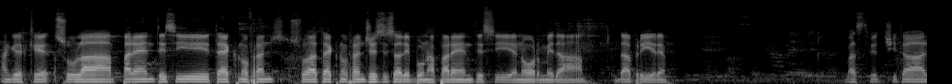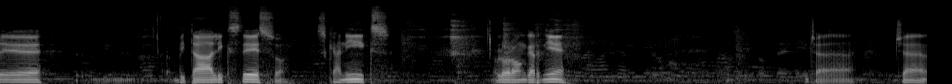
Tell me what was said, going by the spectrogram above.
anche perché sulla parentesi tecno, fran- sulla tecno francese sarebbe una parentesi enorme da, da aprire. Basti citare mm, Vitalik stesso, Scanix, Laurent Garnier, cioè, cioè,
